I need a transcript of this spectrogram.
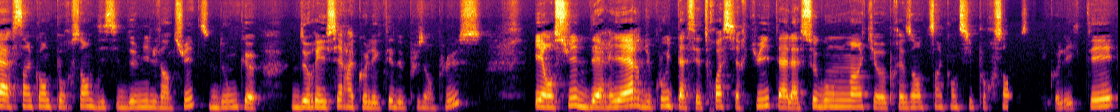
à 50% d'ici 2028, donc euh, de réussir à collecter de plus en plus. Et ensuite, derrière, du coup, tu as ces trois circuits. Tu as la seconde main qui représente 56% de ce qui est collecté,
